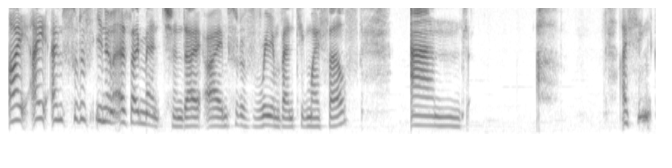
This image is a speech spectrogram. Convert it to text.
I, I, I'm sort of, you know, as I mentioned, I, I'm sort of reinventing myself. And uh, I think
